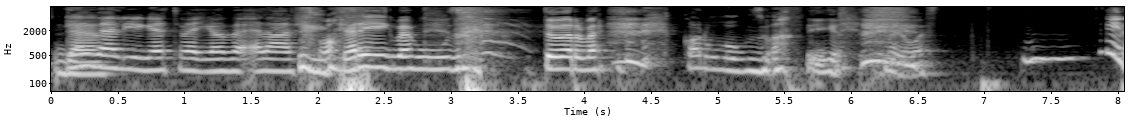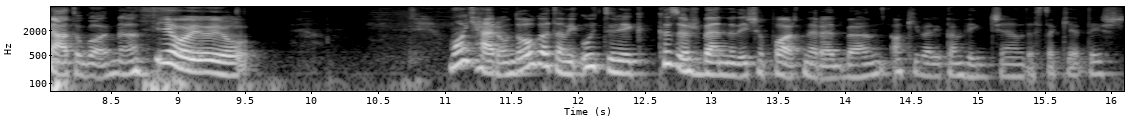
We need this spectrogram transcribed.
de... Élve elégetve, élve elásva. Kerékbe húz, törve. Karóba húzva. Igen. Na jó, azt én átogadnám. Jó, jó, jó. Mondj három dolgot, ami úgy tűnik közös benned és a partneredben, akivel éppen végigcsinálod ezt a kérdést.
